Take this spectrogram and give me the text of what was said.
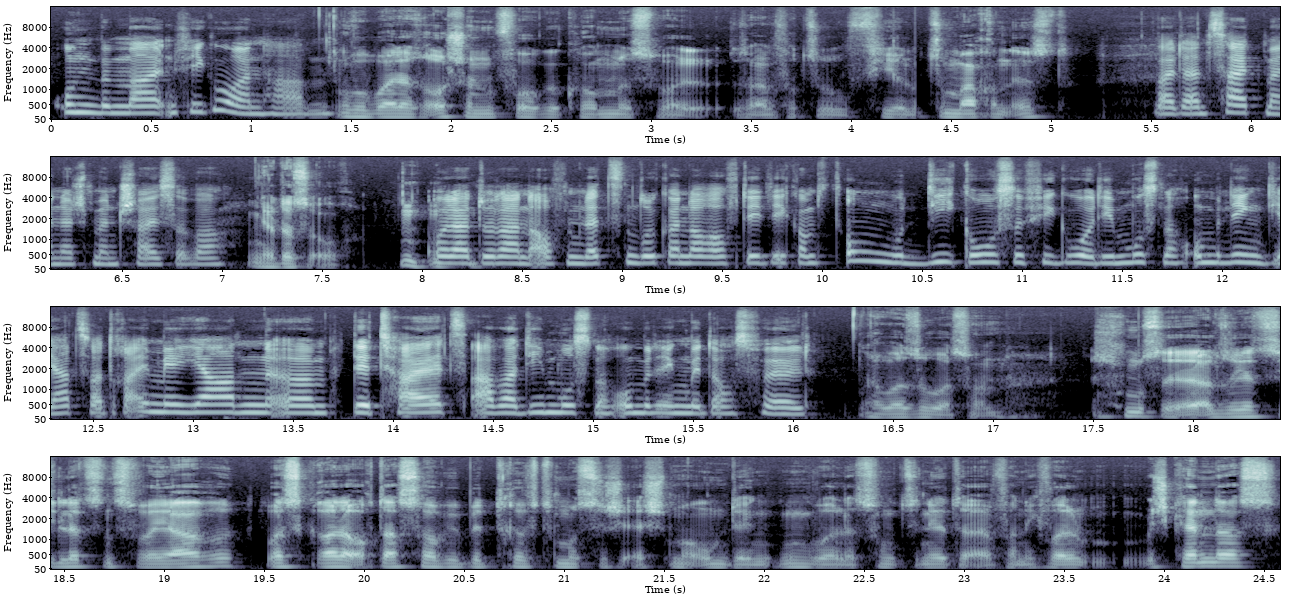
unbemalten Figuren haben. Wobei das auch schon vorgekommen ist, weil es einfach zu viel zu machen ist. Weil dein Zeitmanagement scheiße war. Ja, das auch. Oder du dann auf dem letzten Drücker noch auf die Idee kommst, oh, die große Figur, die muss noch unbedingt, die hat zwar drei Milliarden ähm, Details, aber die muss noch unbedingt mit aufs Feld. Aber sowas von. Ich musste, also jetzt die letzten zwei Jahre, was gerade auch das Hobby betrifft, musste ich echt mal umdenken, weil das funktionierte einfach nicht. Weil ich kenne das,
